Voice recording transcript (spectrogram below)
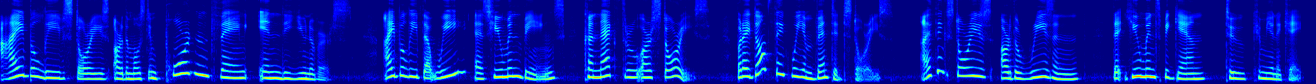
I believe stories are the most important thing in the universe. I believe that we as human beings connect through our stories. But I don't think we invented stories. I think stories are the reason that humans began to communicate.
